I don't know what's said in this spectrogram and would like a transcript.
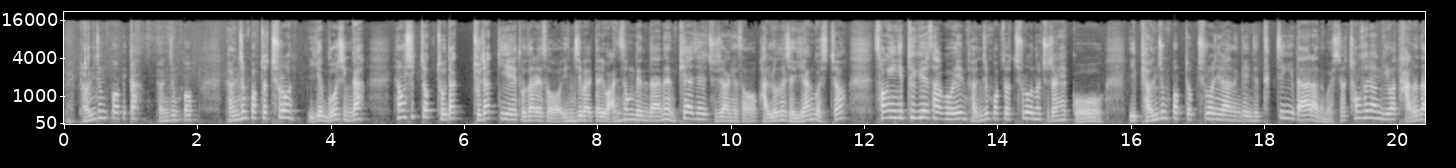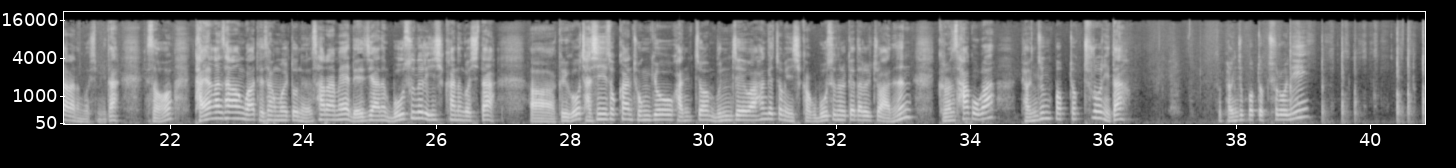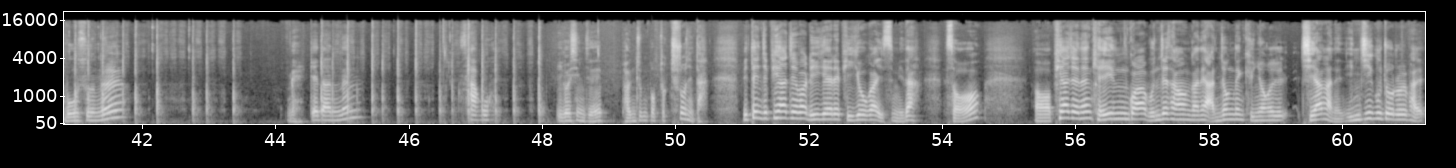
네, 변증법이다. 변증법. 변증법적 추론. 이게 무엇인가? 형식적 조작, 조작기에 도달해서 인지 발달이 완성된다는 피아제 주장에서 반론을 제기한 것이죠. 성인기 특유의 사고인 변증법적 추론을 주장했고 이 변증법적 추론이라는 게 이제 특징이다라는 것이죠. 청소년기와 다르다라는 것입니다. 그래서 다양한 상황과 대상물 또는 사람의 내지 않은 모순을 인식하는 것이다. 아, 그리고 자신이 속한 종교 관점, 문제와 한계점을 인식하고 모순을 깨달을 줄 아는 그런 사고가 변증법적 추론이다. 그래서 변증법적 추론이 모순을 네, 깨닫는 사고 이것이 이제 변증법적 추론이다. 밑에 이제 피아제와 리겔의 비교가 있습니다. 그래서 어, 피아제는 개인과 문제 상황 간의 안정된 균형을 지향하는 인지 구조를 발,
